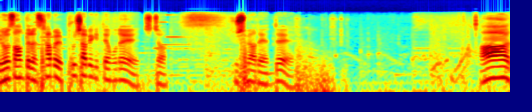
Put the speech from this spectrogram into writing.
이런 사람들은 샵을 풀샵이기 때문에 진짜 조심해야 되는데. 아.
